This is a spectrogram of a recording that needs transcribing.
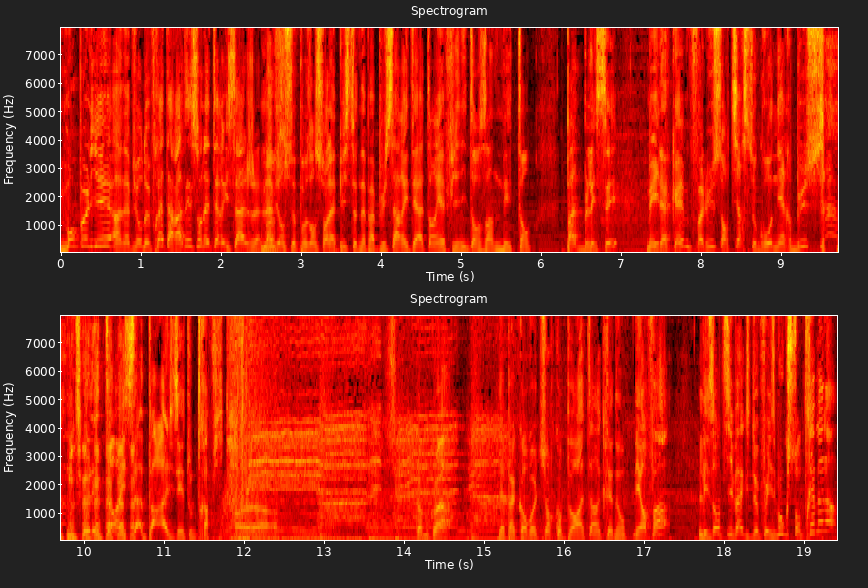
Montpellier, un avion de fret a raté son atterrissage. L'avion se posant sur la piste n'a pas pu s'arrêter à temps et a fini dans un étang. Pas de blessés, mais il a quand même fallu sortir ce gros Airbus de l'étang et ça a paralysé tout le trafic. Comme quoi, il n'y a pas qu'en voiture qu'on peut rater un créneau. Et enfin, les antivax de Facebook sont très malins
